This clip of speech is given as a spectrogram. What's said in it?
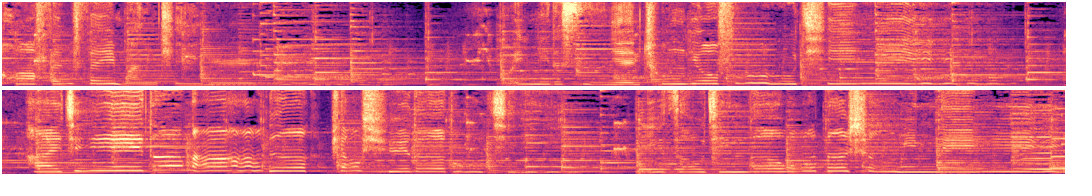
花纷飞满天雨，对你的思念重又浮起。还记得那个飘雪的冬季，你走进了我的生命里。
